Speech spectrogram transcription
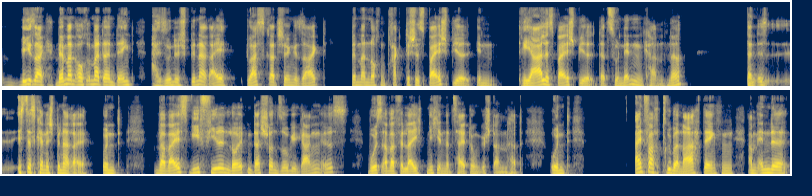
wie gesagt, wenn man auch immer dann denkt, also eine Spinnerei, du hast gerade schön gesagt, wenn man noch ein praktisches Beispiel, ein reales Beispiel dazu nennen kann, ne, dann ist, ist das keine Spinnerei. Und wer weiß, wie vielen Leuten das schon so gegangen ist, wo es aber vielleicht nicht in der Zeitung gestanden hat. Und einfach drüber nachdenken. Am Ende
